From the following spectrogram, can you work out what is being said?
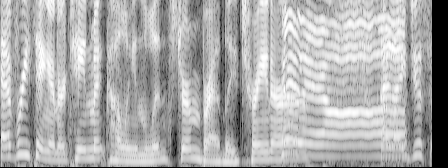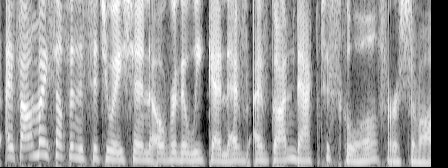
Everything entertainment, Colleen Lindstrom, Bradley Traynor. And I just, I found myself in the situation over the weekend. I've, I've gone back to school, first of all,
